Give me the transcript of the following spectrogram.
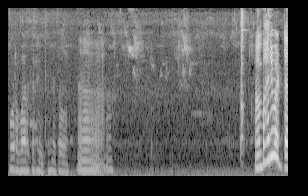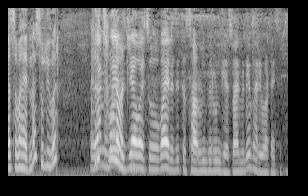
पोरं बारकाली होती ना तेव्हा. हा. हा, भारी वाटतं असं बाहेर ना चुलीवर? खरंच आम्ही चांगलं बाहेर वाटतं. जेवायचो बाहेर तिथं सारून बिरून घ्यायचो. आम्ही लय भारी वाटायचं ते.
